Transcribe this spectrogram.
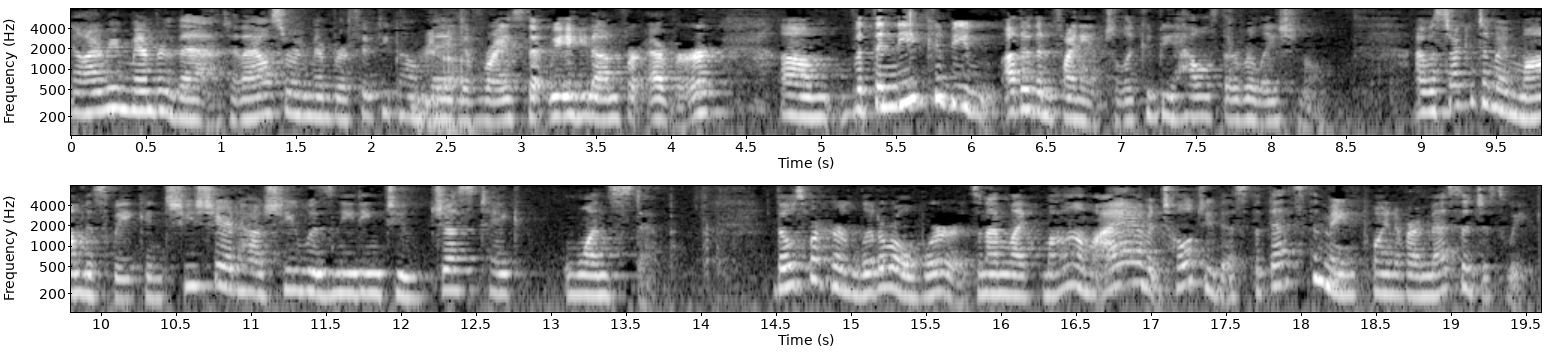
Now, I remember that. And I also remember a 50 pound bag of rice that we ate on forever. Um, but the need could be other than financial, it could be health or relational. I was talking to my mom this week, and she shared how she was needing to just take one step. Those were her literal words. And I'm like, Mom, I haven't told you this, but that's the main point of our message this week.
